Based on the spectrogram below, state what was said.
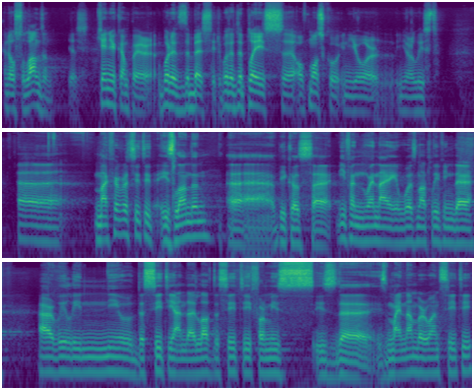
and also London. Yes. Can you compare? What is the best city? What is the place uh, of Moscow in your in your list? Uh, my favorite city is London uh, because even when I was not living there, I really knew the city and I love the city. For me, is is the is my number one city.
